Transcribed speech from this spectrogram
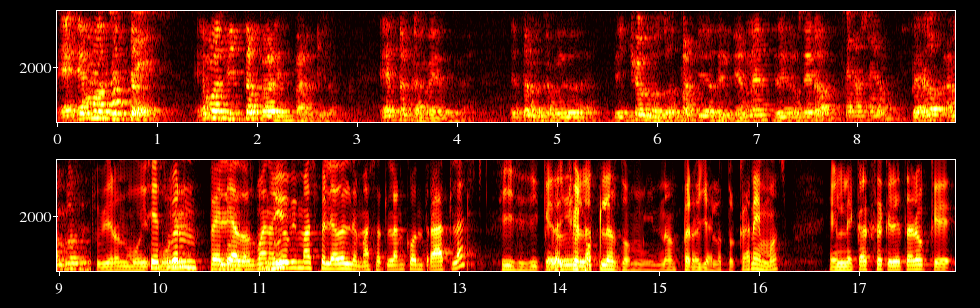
hemos Dos, visto- tres. hemos visto peores partidos. Esto cabe duda. Esto no cabe duda. De hecho, los dos partidos del viernes 0-0, 0-0. pero ambos estuvieron muy Sí, estuvieron muy- peleados. muy- bueno, yo vi más peleado el de Mazatlán contra Atlas. Sí, sí, sí, que Lo de hecho el Atlas dominó, pero ya lo tocaremos. El Necaxa Querétaro que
